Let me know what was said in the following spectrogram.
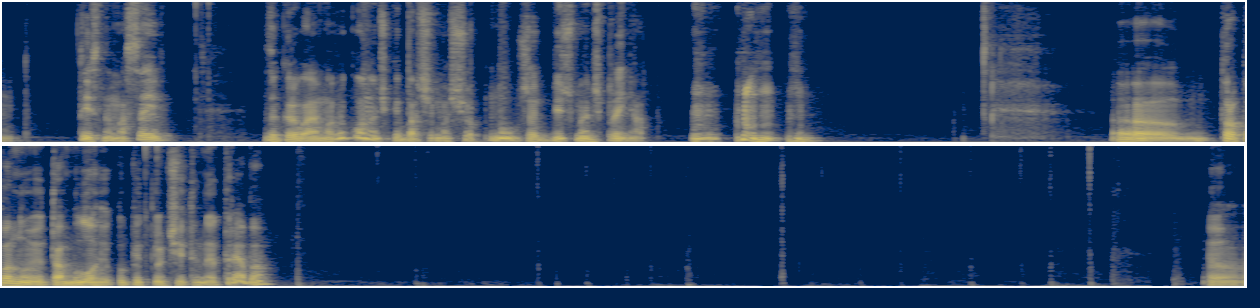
От. Тиснемо Save. Закриваємо віконечко і бачимо, що ну, вже більш-менш прийнятно. Е, Пропоную там логіку підключити не треба. Е,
